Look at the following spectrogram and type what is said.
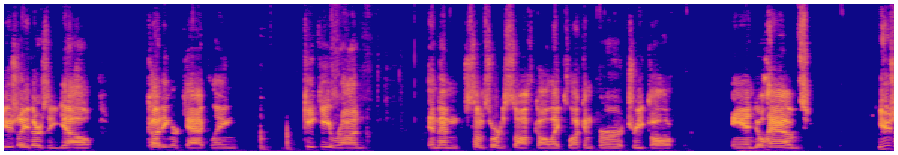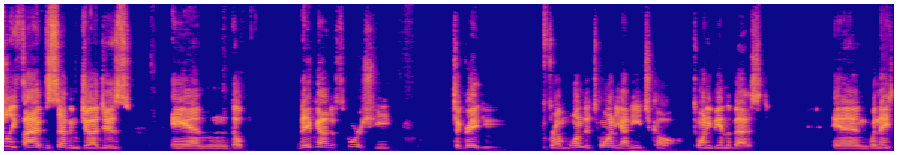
Usually there's a yell, cutting or cackling, kiki run, and then some sort of soft call like cluck and purr, tree call. And you'll have usually five to seven judges, and they'll they've got a score sheet to grade you from one to 20 on each call, 20 being the best. And when they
